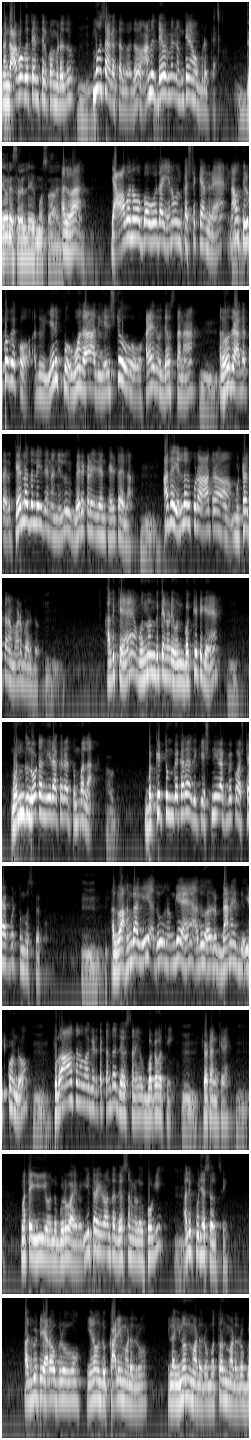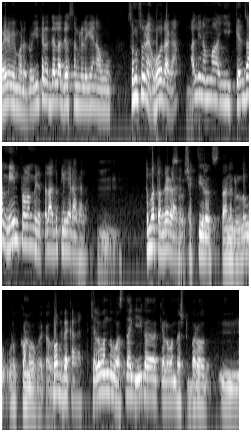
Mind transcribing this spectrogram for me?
ನಂಗೆ ಆಗೋಗುತ್ತೆ ಅಂತ ತಿಳ್ಕೊಂಬಿಡೋದು. ಹ್ಮ್. ಮೋಸ ಆಗತ್ತಲ್ವ ಅದು? ಆಮೇಲೆ ದೇವ್ರ ಮೇಲೆ ನಂಬಿಕೆನೇ ಹೋಗ್ಬಿಡುತ್ತೆ. ದೇವ್ರ ಹೆಸರಲ್ಲಿ ಮೋಸ ಅಲ್ವಾ? ಯಾವನೋ ಒಬ್ಬ ಹೋದ ಏನೋ ಒಂದು ಕಷ್ಟಕ್ಕೆ ಅಂದರೆ ನಾವು ತಿಳ್ಕೊಬೇಕು. ಅದು ಏನಕ್ಕೆ ಹೋದ? ಅದು ಎಷ್ಟು ಹಳೆಯದು ದೇವಸ್ಥಾನ? ಅಲ್ಲಿ ಹೋದ್ರೆ ಆಗತ್ತಾ ಇಲ್ಲ? ಕೇರಳದಲ್ಲೇ ಇದೆ ನಾನು ಎಲ್ಲೂ ಬೇರೆ ಕಡೆ ಇದೆ ಅಂತ ಹೇಳ್ತಾ ಇಲ್ಲ. ಆದರೆ ಎಲ್ಲರೂ ಕೂಡ ಆ ಥರ ಮುಟ್ಟಾಳ್ತನ ಮಾಡಬಾರ್ದು. ಅದಕ್ಕೆ ಒಂದೊಂದಕ್ಕೆ ನೋಡಿ ಒಂದು ಬಕೆಟ್ಗೆ ಒಂದು ಲೋಟ ನೀರು ಹಾಕಿದ್ರೆ ಅದು ತುಂಬಲ್ಲ. ಬಕೆಟ್ ತುಂಬಬೇಕಾದ್ರೆ ಅದಕ್ಕೆ ಎಷ್ಟು ನೀರು ಹಾಕಬೇಕು ಅಷ್ಟೇ ಹಾಕ್ಬಿಟ್ಟು ತುಂಬಿಸ್ಬೇಕು. ಅಲ್ವಾ? ಹಾಗಾಗಿ ಅದು ನಮಗೆ ಅದು ಅದ್ರ ಜ್ಞಾನ ಇಟ್ಕೊಂಡು ಪುರಾತನವಾಗಿರ್ತಕ್ಕಂಥ ದೇವಸ್ಥಾನ, ಇವಾಗ ಭಗವತಿ, ಚೋಟನ್ಕೆರೆ. ಮತ್ತು ಈ ಒಂದು ಗುರುವಾಯೂರು, ಈ ಥರ ಇರುವಂಥ ದೇವಸ್ಥಾನಗಳಿಗೆ ಹೋಗಿ ಅಲ್ಲಿ ಪೂಜೆ ಸಲ್ಲಿಸಿ. ಅದು ಬಿಟ್ಟು ಯಾರೋ ಒಬ್ಬರು ಏನೋ ಒಂದು ಕಾಳಿ ಮಾಡಿದ್ರು, ಇಲ್ಲ ಇನ್ನೊಂದು ಮಾಡಿದ್ರು, ಮತ್ತೊಂದು ಮಾಡಿದ್ರು, ಭೈರವಿ ಮಾಡಿದ್ರು, ಈ ಥರದ್ದೆಲ್ಲ ದೇವಸ್ಥಾನಗಳಿಗೆ ನಾವು ಸುಮ್ಮ ಸುಮ್ಮನೆ ಹೋದಾಗ ಅಲ್ಲಿ ನಮ್ಮ ಈ ಕೆಲಸ ಮೇನ್ ಪ್ರಾಬ್ಲಮ್ ಇರುತ್ತಲ್ಲ, ಅದು ಕ್ಲಿಯರ್ ಆಗಲ್ಲ. ತುಂಬ ತೊಂದರೆಗಳಾಗುತ್ತೆ. ಶಕ್ತಿ ಇರೋ ಸ್ಥಾನಗಳಲ್ಲೂ ಹುಡ್ಕೊಂಡು ಹೋಗ್ಬೇಕಾಗುತ್ತೆ. ಹೋಗ್ಬೇಕಾಗತ್ತೆ. ಕೆಲವೊಂದು ಹೊಸದಾಗಿ ಈಗ ಕೆಲವೊಂದಷ್ಟು ಬರೋ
